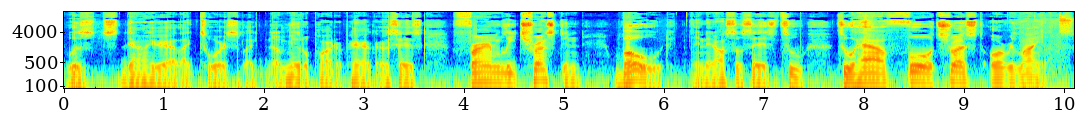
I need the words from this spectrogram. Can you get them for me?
was down here at like towards like the middle part of paragraph. It says firmly trusting, bold, and it also says to to have full trust or reliance.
